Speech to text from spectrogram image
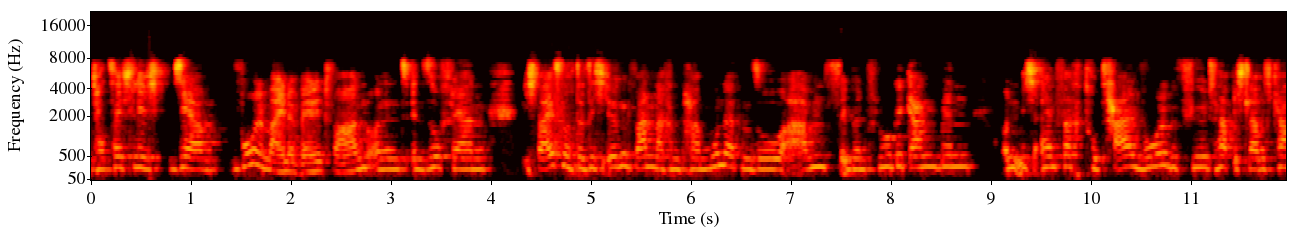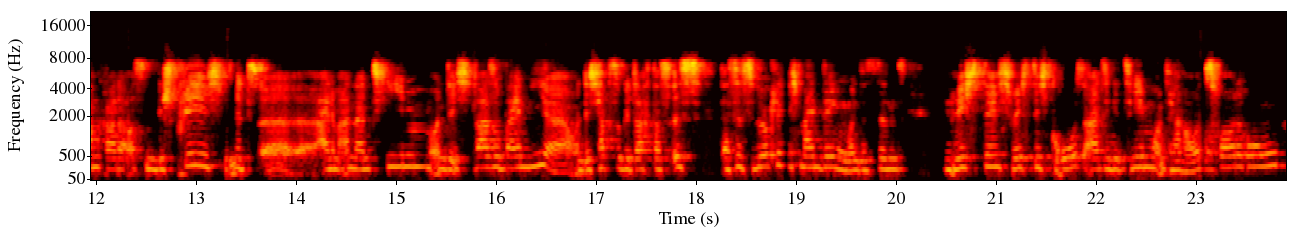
tatsächlich sehr wohl meine Welt waren. Und insofern, ich weiß noch, dass ich irgendwann nach ein paar Monaten so abends über den Flur gegangen bin und mich einfach total wohl gefühlt habe. Ich glaube, ich kam gerade aus einem Gespräch mit äh, einem anderen Team und ich war so bei mir und ich habe so gedacht, das ist, das ist wirklich mein Ding und es sind richtig, richtig großartige Themen und Herausforderungen.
